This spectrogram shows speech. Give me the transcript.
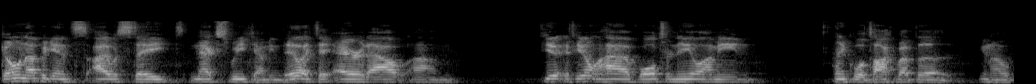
going up against Iowa State next week, I mean, they like to air it out. Um, if you if you don't have Walter Neil, I mean, I think we'll talk about the you know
